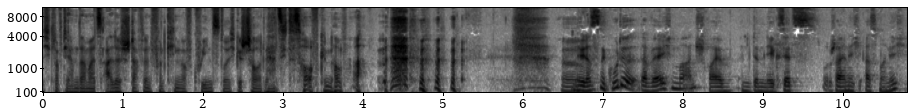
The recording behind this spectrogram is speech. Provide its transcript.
ich glaube, die haben damals alle Staffeln von King of Queens durchgeschaut, während sie das aufgenommen haben. Nee, das ist eine gute, da werde ich ihn mal anschreiben in demnächst. Jetzt wahrscheinlich erstmal nicht.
